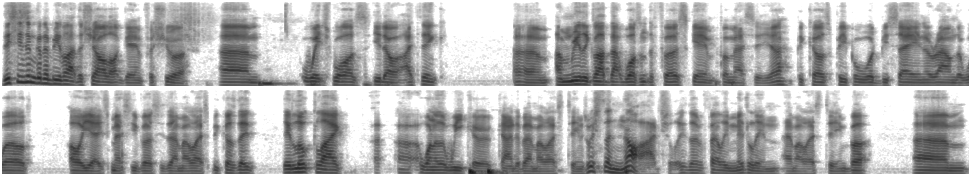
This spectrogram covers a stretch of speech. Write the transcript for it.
this isn't going to be like the Charlotte game for sure, um, which was, you know, I think um, I'm really glad that wasn't the first game for Messi, yeah, because people would be saying around the world, "Oh yeah, it's Messi versus MLS," because they they looked like uh, one of the weaker kind of MLS teams, which they're not actually. They're a fairly middling MLS team, but um,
